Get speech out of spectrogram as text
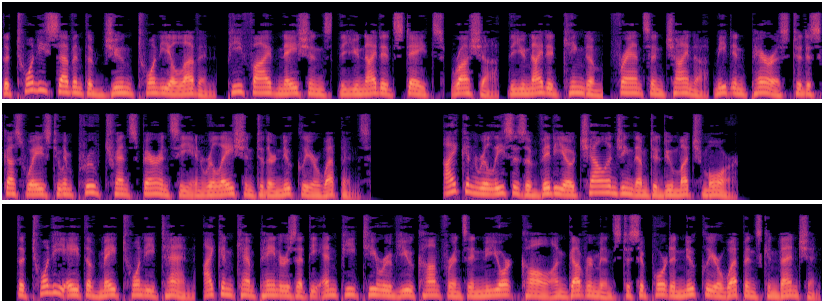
The 27th of June 2011, P5 nations, the United States, Russia, the United Kingdom, France and China meet in Paris to discuss ways to improve transparency in relation to their nuclear weapons. ICAN releases a video challenging them to do much more. The 28th of May 2010, ICAN campaigners at the NPT Review Conference in New York call on governments to support a nuclear weapons convention.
